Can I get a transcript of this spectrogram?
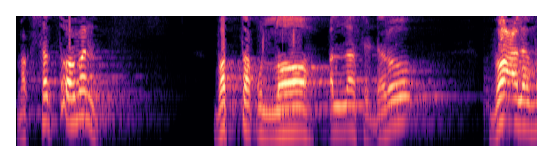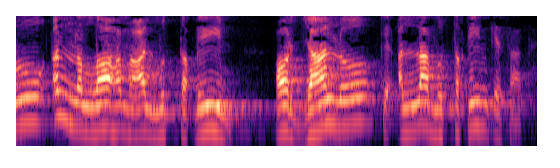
مقصد تو امن۔ وطق اللہ اللہ سے ڈرو۔ ان اللہ مال متقین اور جان لو کہ اللہ متقین کے ساتھ ہے۔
